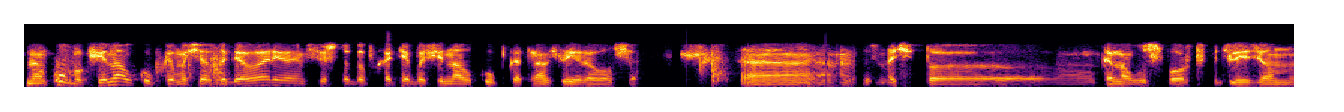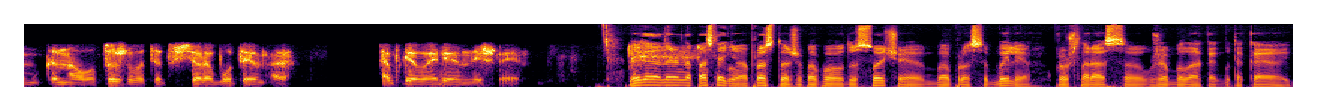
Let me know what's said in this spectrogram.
Но кубок, финал кубка, мы сейчас договариваемся, чтобы хотя бы финал кубка транслировался. Значит, по каналу «Спорт», по телевизионному каналу. Тоже вот это все работаем, обговариваем, решаем. Ну и, наверное, последний вопрос тоже по поводу Сочи. Вопросы были. В прошлый раз уже была как бы такая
